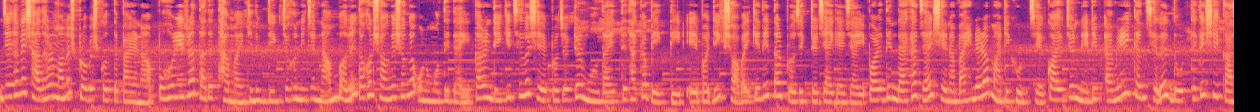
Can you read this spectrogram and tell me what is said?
যেখানে সাধারণ মানুষ প্রবেশ করতে পারে না। প্রহরীরা তাদের থামায়, কিন্তু ডিক যখন নিজের নাম বলে, তখন সঙ্গে সঙ্গে অনুমতি দেয়, কারণ ডিকই ছিল সে প্রজেক্টের মূল দায়িত্বে থাকা ব্যক্তি। এরপর ডিক সবাইকে দিয়ে তার প্রজেক্টের জায়গায় যায়। পরের দিন দেখা যায়, সেনাবাহিনীরা মাটি খুঁড়ছে। কয়েকজন নেটিভ আমেরিকান ছেলে দূর থেকে সে কাজ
